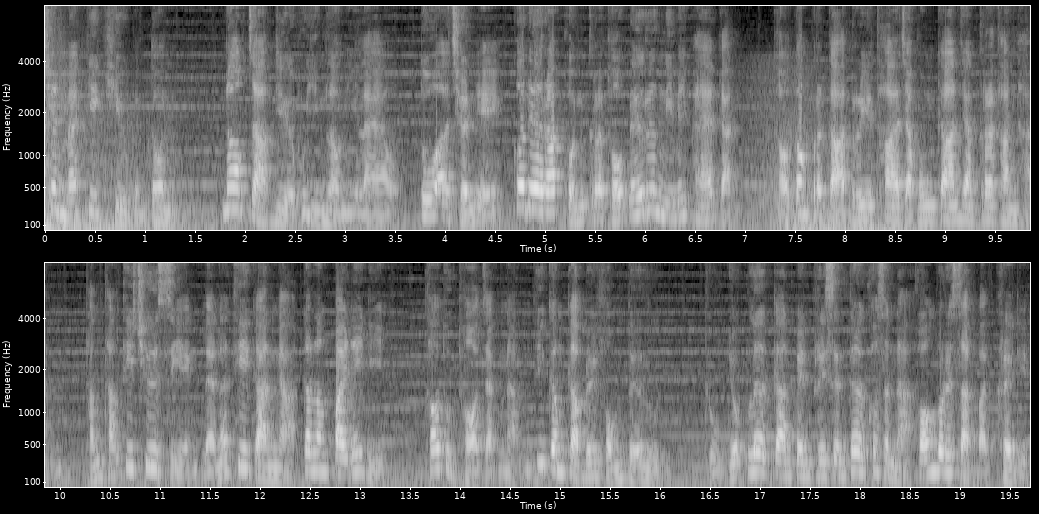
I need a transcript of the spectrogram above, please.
เช่นแม็กกี้คิวเป็นต้น นอกจากเหยื่อผู้หญิงเหล่านี้แล้ว ตัวอาเฉินเองก็ได้รับผลกระทบในเรื่องนี้ไม่แพ้กัน เขาต้องประกาศรีทายจากวงการอย่างกระทันหัน ทั้งๆทที่ชื่อเสียงและหน้าที่การงานกำลังไปได้ดี เขาถูกถอดจากหนังที่กำกับโดยฝงเต๋อหลุน ถูกยกเลิกการเป็นพรีเซนเตอร์โฆษณาของบริษัทบัตรเครดิต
